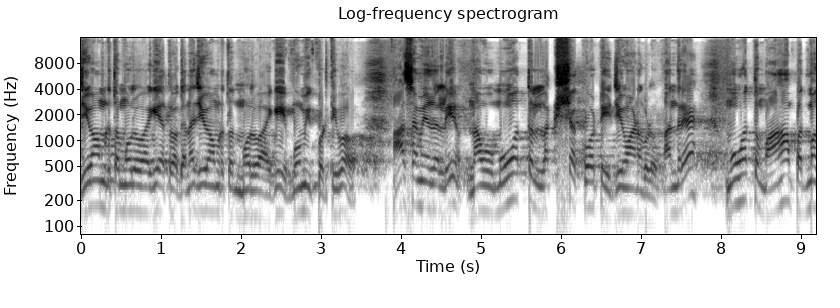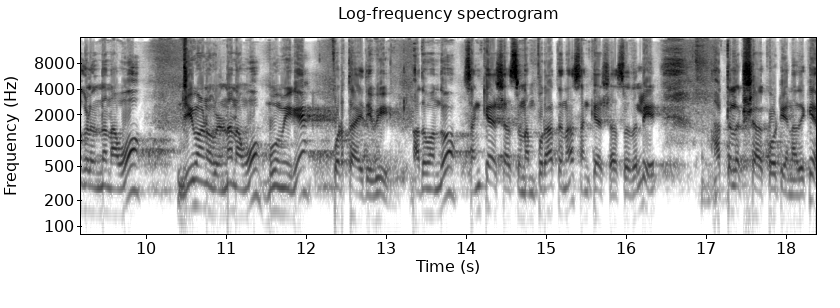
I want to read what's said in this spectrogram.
ಜೀವಾಮೃತ ಮೂಲವಾಗಿ ಅಥವಾ ಘನಜೀವಾಮೃತದ ಮೂಲವಾಗಿ ಭೂಮಿಗೆ ಕೊಡ್ತೀವೋ ಆ ಸಮಯದಲ್ಲಿ ನಾವು ಮೂವತ್ತು ಲಕ್ಷ ಕೋಟಿ ಜೀವಾಣುಗಳು ಅಂದ್ರೆ ಮೂವತ್ತು ಮಹಾಪದ್ಮಗಳನ್ನ ನಾವು ಜೀವಾಣುಗಳನ್ನ ನಾವು ಭೂಮಿಗೆ ಕೊಡ್ತಾ ಇದ್ದೀವಿ. ಅದು ಒಂದು ಸಂಖ್ಯಾಶಾಸ್ತ್ರ ನಮ್ಮ ಪುರಾತನ ಸಂಖ್ಯಾಶಾಸ್ತ್ರದಲ್ಲಿ ಹತ್ತು ಲಕ್ಷ ಕೋಟಿ ಅನ್ನೋದಕ್ಕೆ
